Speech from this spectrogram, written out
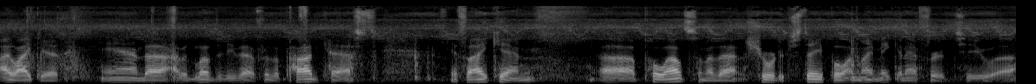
I like it, and uh, I would love to do that for the podcast. If I can uh, pull out some of that shorter staple, I might make an effort to uh,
